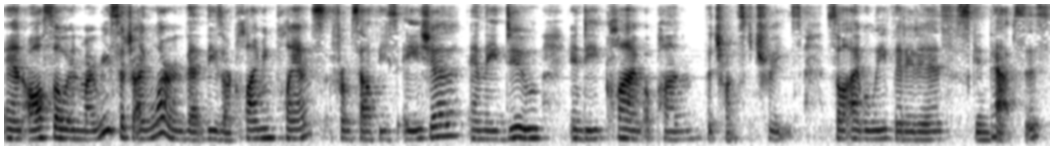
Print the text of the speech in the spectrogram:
And also in my research, I learned that these are climbing plants from Southeast Asia, and they do indeed climb upon the trunks of trees. So I believe that it is Scindapsus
